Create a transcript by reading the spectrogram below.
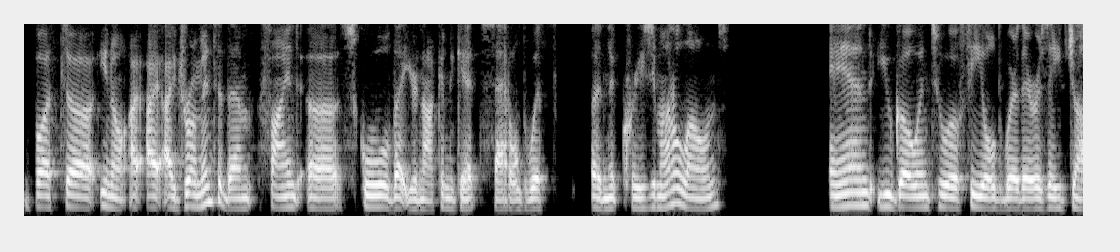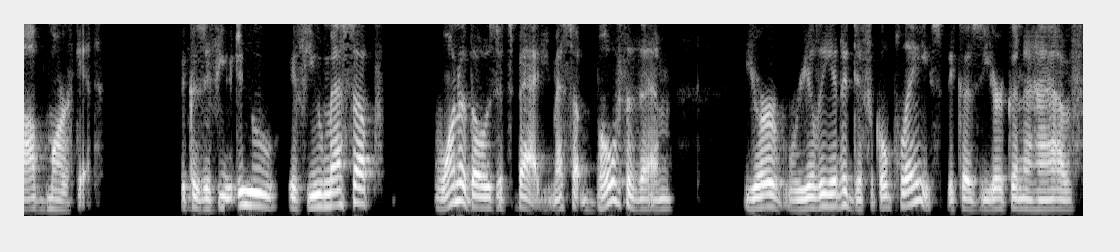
but uh, you know, I, I, I drum into them, find a school that you're not going to get saddled with a crazy amount of loans, and you go into a field where there is a job market. Because if you do, if you mess up one of those, it's bad. You mess up both of them, you're really in a difficult place because you're going to have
